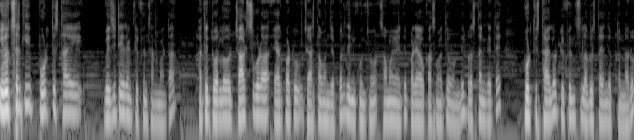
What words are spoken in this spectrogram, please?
ఇది వచ్చేసరికి పూర్తి స్థాయి వెజిటేరియన్ టిఫిన్స్ అనమాట అతి త్వరలో చాట్స్ కూడా ఏర్పాటు చేస్తామని చెప్పారు. దీనికి కొంచెం సమయం అయితే పడే అవకాశం అయితే ఉంది. ప్రస్తుతానికైతే పూర్తి స్థాయిలో టిఫిన్స్ లభిస్తాయని చెప్తున్నారు.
